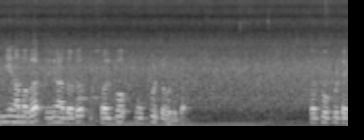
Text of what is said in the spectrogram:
ഇനി നമുക്ക് ഇതിനകത്തോട്ട് സ്വല്പം ഉപ്പിട്ട് കൊടുക്കാം. സ്വല്പം ഉപ്പിട്ടേ.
